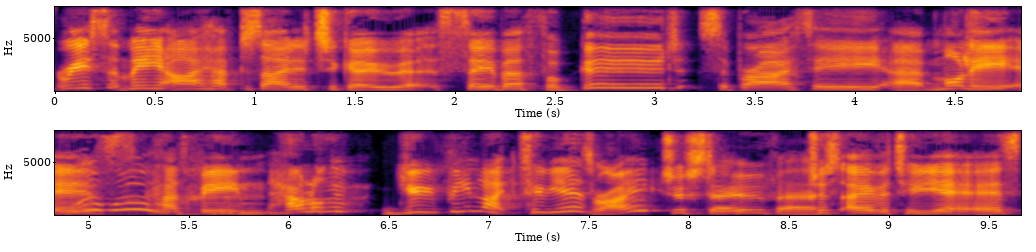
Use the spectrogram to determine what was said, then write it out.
recently, I have decided to go sober for good, sobriety. Uh, Mollie is Woo-woo. has been how long? Have, you've been like two years, right? Just over. Just over two years.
